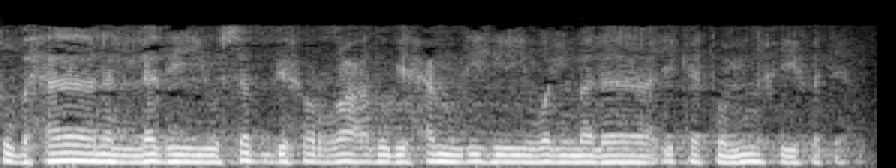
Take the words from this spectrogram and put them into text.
سبحان الذي يسبح الرعد بحمده والملائكة من خيفته.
